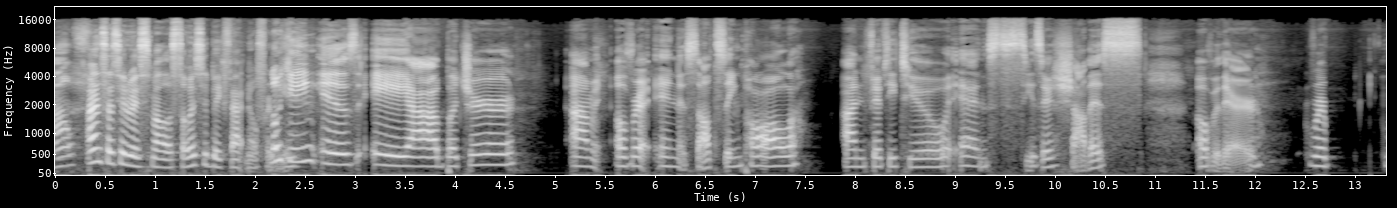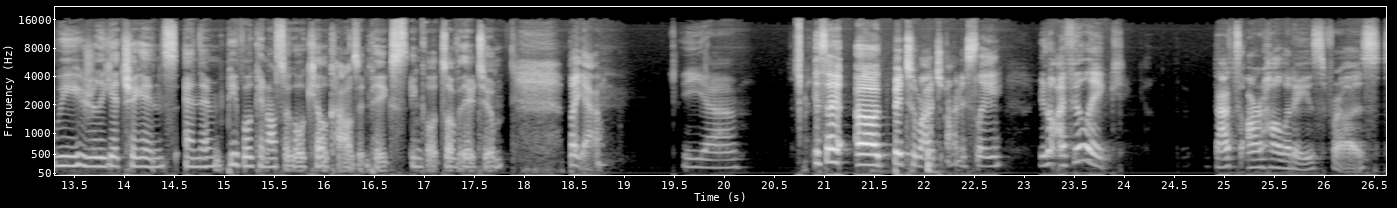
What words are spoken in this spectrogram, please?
mouth. I'm sensitive to smell, so it's a big fat no for me. Looking is a uh, butcher um, over in South St. Paul on 52 and Cesar Chavez over there where we usually get chickens and then people can also go kill cows and pigs and goats over there too. But yeah, Yeah, it's a, a bit too much, honestly. you know, I feel like that's our holidays for us.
